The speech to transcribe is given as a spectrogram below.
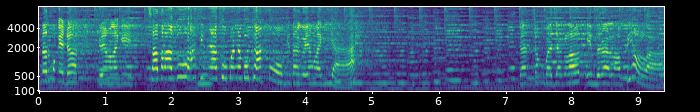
Benar pakai dot, goyang lagi. Satu lagu, akhirnya aku menemukanmu. Kita goyang lagi ya. Gancong bajak laut Indra Laviola.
